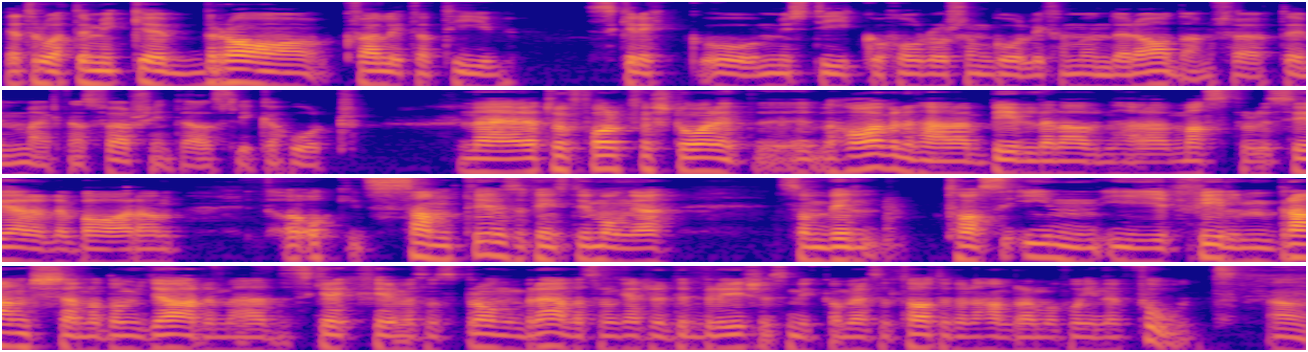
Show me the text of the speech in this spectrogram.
jag tror att det är mycket bra kvalitativ skräck och mystik och horror som går liksom under radarn för att det marknadsförs inte alls lika hårt. Nej, jag tror folk förstår inte. Har väl den här bilden av den här massproducerade varan. Och samtidigt så finns det ju många som vill ta sig in i filmbranschen och de gör det med skräckfilmer som språngbräda så de kanske inte bryr sig så mycket om resultatet utan det handlar om att få in en fot. Ja.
